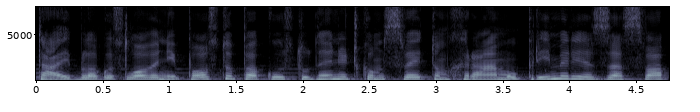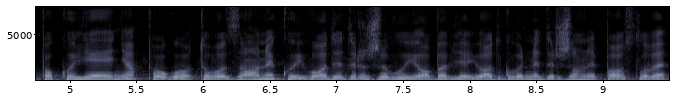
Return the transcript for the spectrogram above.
Taj blagosloveni postupak u studeničkom svetom hramu primjer je za sva pokoljenja, pogotovo za one koji vode državu i obavljaju odgovorne državne poslove,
